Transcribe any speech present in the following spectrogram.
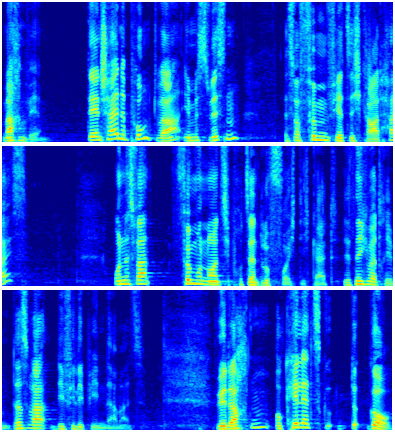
machen wir. Der entscheidende Punkt war, ihr müsst wissen, es war 45 Grad heiß und es war 95 Prozent Luftfeuchtigkeit. Jetzt nicht übertrieben. Das war die Philippinen damals. Wir dachten, okay, let's go.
